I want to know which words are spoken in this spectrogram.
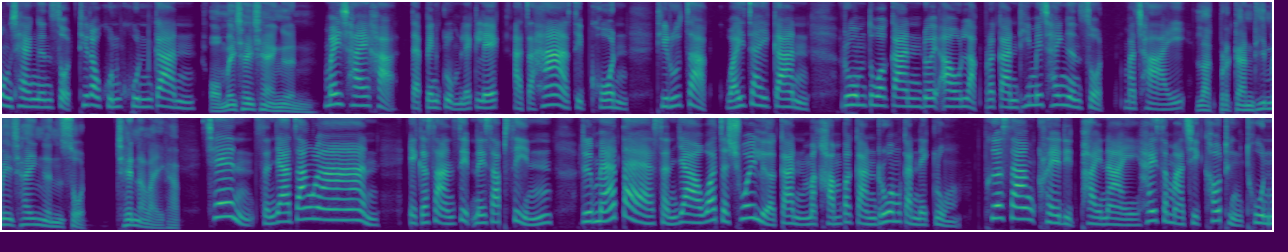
วงแชร์เงินสดที่เราคุ้นๆกัน อ๋อไม่ใช่แชร์เงิน ไม่ใช่ค่ะ แต่เป็นกลุ่มเล็กๆ อาจจะ 50 คน ที่รู้จักไว้ใจกัน รวมตัวกันโดยเอาหลักประกันที่ไม่ใช่เงินสดมาใช้ หลักประกันที่ไม่ใช่เงินสด เช่นอะไรครับ เช่น สัญญาจ้างงาน เอกสารสิทธิ์ในทรัพย์สิน หรือแม้แต่สัญญาว่าจะช่วยเหลือกันมาค้ำประกันร่วมกันในกลุ่ม เพื่อสร้างเครดิตภายในให้สมาชิกเข้าถึงทุน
